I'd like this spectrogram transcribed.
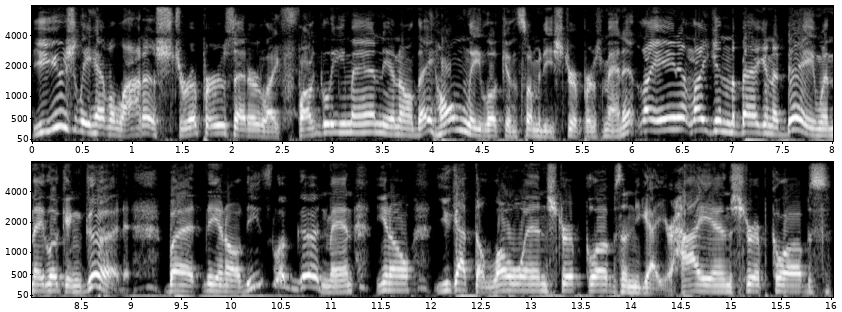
you usually have a lot of strippers that are like fugly, man. You know, they homely looking some of these strippers, man. It like ain't it like in the back in the day when they looking good. But you know, these look good, man. You know, you got the low end strip clubs and you got your high end strip clubs.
